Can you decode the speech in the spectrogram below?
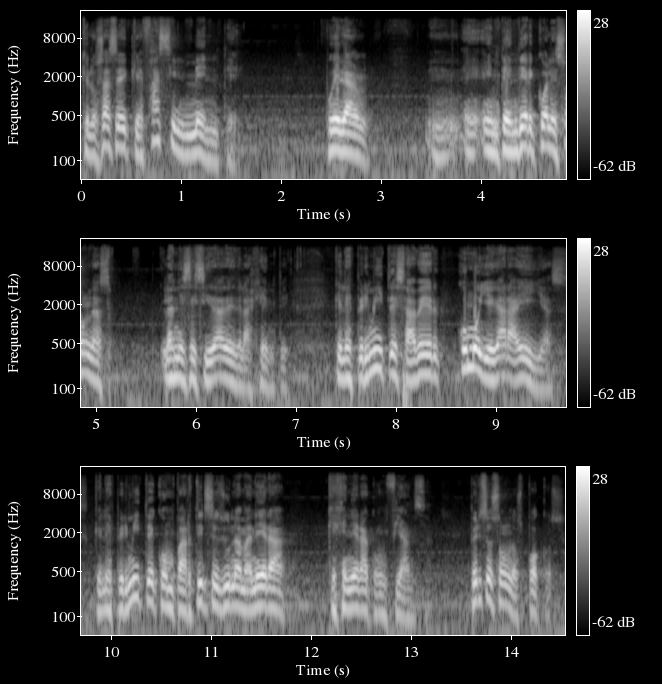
que los hace que fácilmente puedan mm, e, entender cuáles son las, las necesidades de la gente, que les permite saber cómo llegar a ellas, que les permite compartirse de una manera que genera confianza. Pero esos son los pocos.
